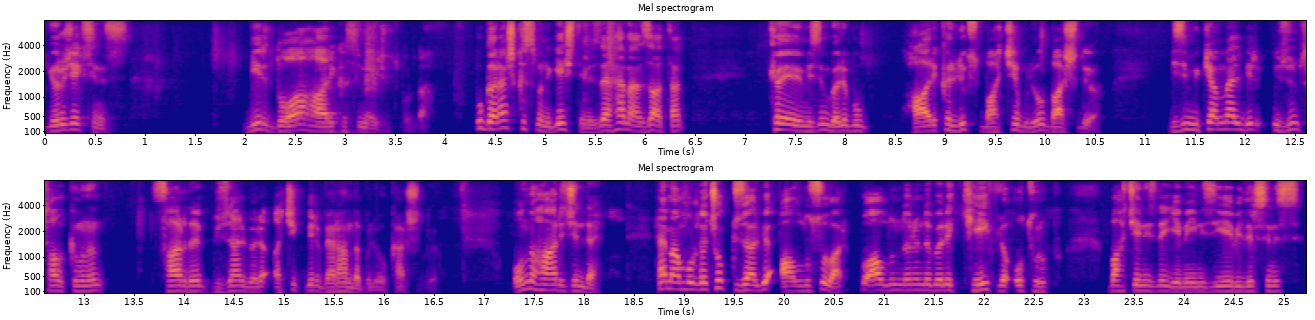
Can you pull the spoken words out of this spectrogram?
göreceksiniz bir doğa harikası mevcut burada. Bu garaj kısmını geçtiğimizde hemen zaten köy evimizin böyle bu harika lüks bahçe bloğu başlıyor. Bizi mükemmel bir üzüm salkımının sardığı güzel böyle açık bir veranda bloğu karşılıyor. Onun haricinde hemen burada çok güzel bir avlusu var. Bu avlunun önünde böyle keyifle oturup bahçenizde yemeğinizi yiyebilirsiniz.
